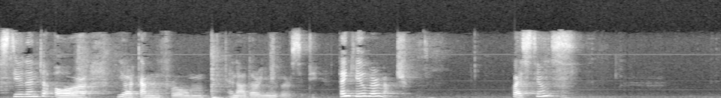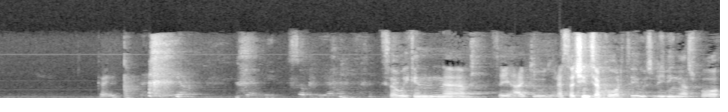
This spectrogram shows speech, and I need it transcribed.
student or you are coming from another university. Thank you very much. Questions? Great. So we can uh, say hi to Resta Cinzia Corti, who's leaving us for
